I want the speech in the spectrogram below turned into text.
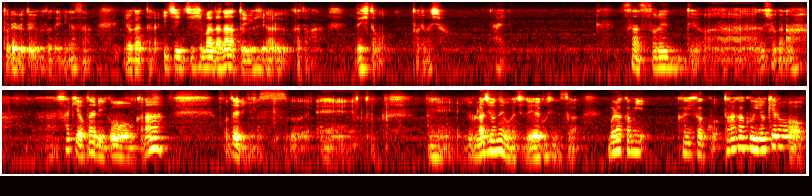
取れるということで皆さんよかったら1日暇だなという日がある方はぜひとも取りましょう。はい。さあ、それでは、どうしようかな。先お便り行こうかな。お便り行きます。えー、っと、えー、ラジオネームがちょっとややこしいんですが、村上、鍵括弧、田中君よけろ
